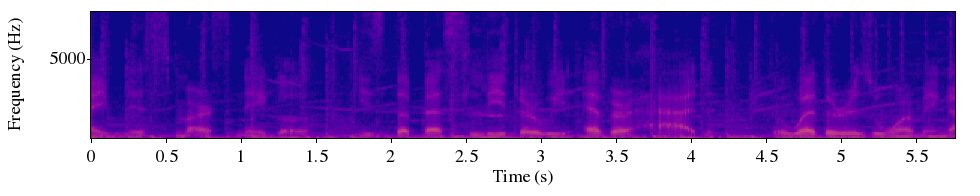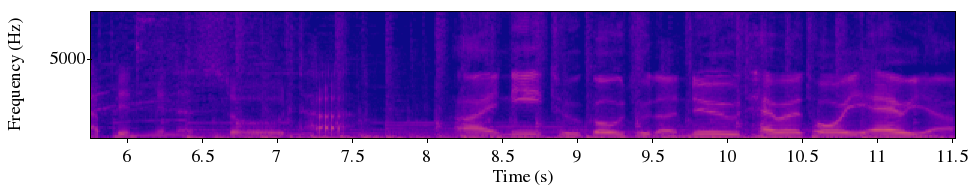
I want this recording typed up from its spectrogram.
I miss Marf Nagel. He's the best leader we ever had. The weather is warming up in Minnesota. I need to go to the new territory area.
